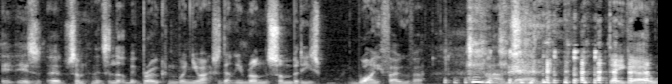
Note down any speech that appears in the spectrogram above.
it is uh, something that's a little bit broken when you accidentally run somebody's wife over, and then they go,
